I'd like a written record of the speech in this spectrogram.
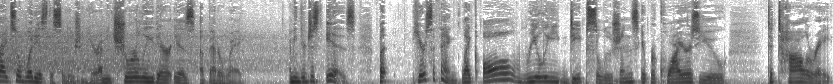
Right, so what is the solution here? I mean, surely there is a better way. I mean, there just is. But here's the thing like all really deep solutions, it requires you to tolerate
